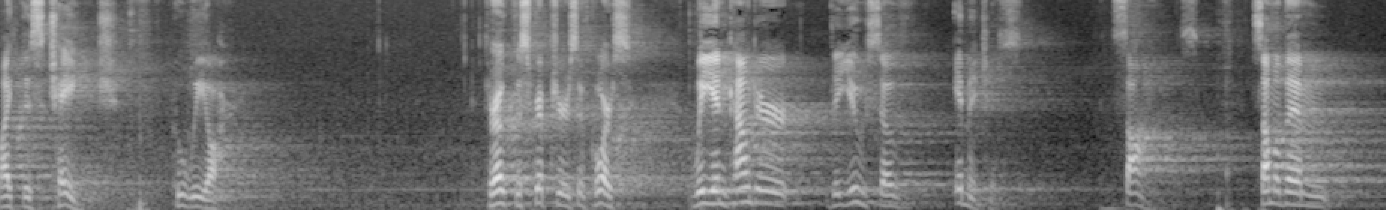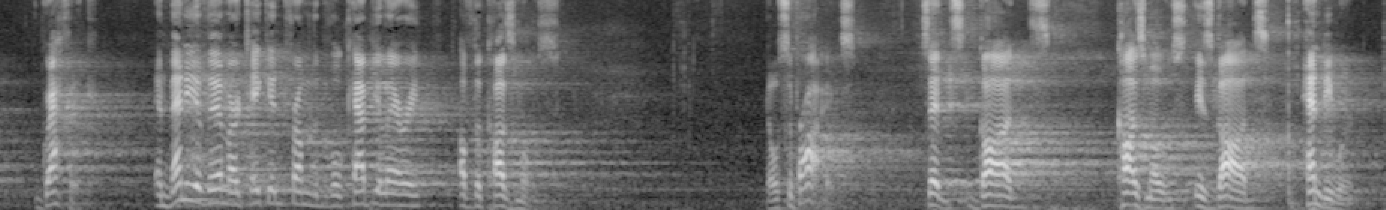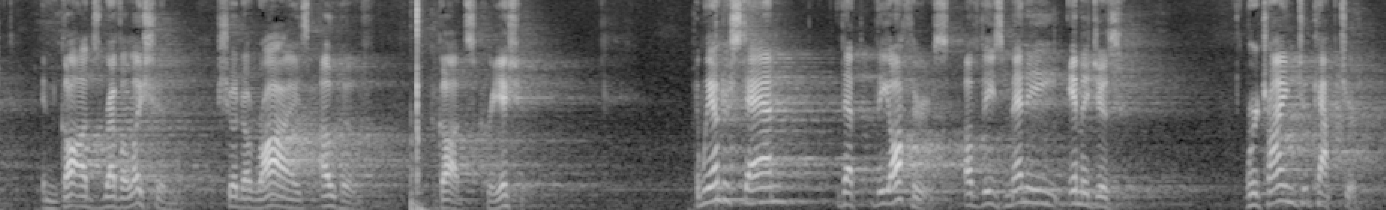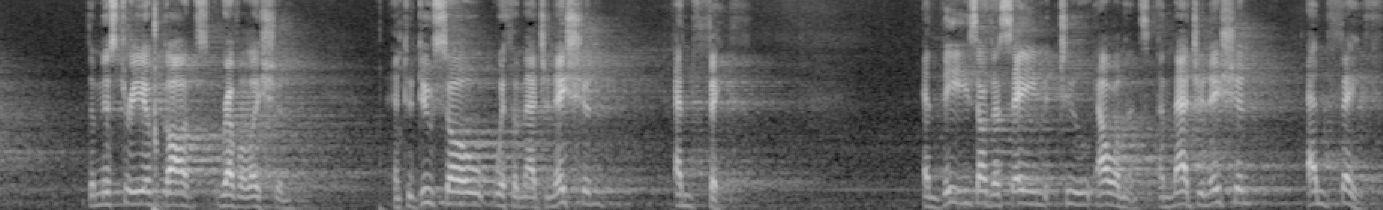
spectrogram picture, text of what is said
might this change who we are? Throughout the scriptures, of course, we encounter the use of images and signs, some of them graphic, and many of them are taken from the vocabulary of the cosmos. No surprise, since God's cosmos is God's handiwork, and God's revelation should arise out of God's creation. And we understand that the authors of these many images were trying to capture the mystery of God's revelation and to do so with imagination and faith. And these are the same two elements imagination and faith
